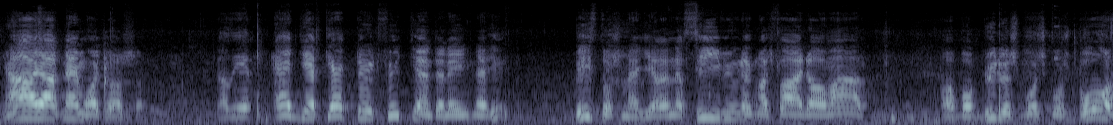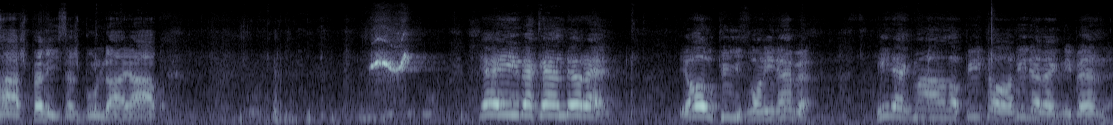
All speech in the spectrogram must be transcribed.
Nyáját nem hagyhassa. Azért egyet-kettőt füttyentenénk neki. Biztos megjelenne szívünknek nagy fájdalmára. Abba a büdös, mocskos, bolhás, peníszes bundájába. Gyere kendőre! Jó tűz van idebe. Hideg már az a pita, a dideregni benne.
